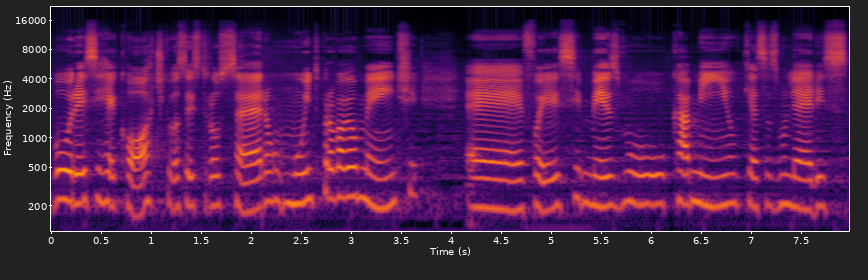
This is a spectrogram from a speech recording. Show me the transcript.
por esse recorte que vocês trouxeram, muito provavelmente é, foi esse mesmo caminho que essas mulheres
